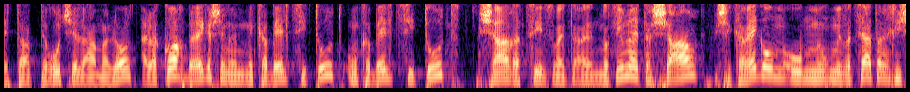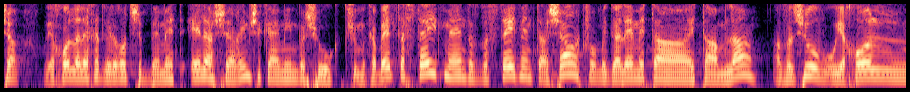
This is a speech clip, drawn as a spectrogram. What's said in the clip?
את הפירוט של העמלות. הלקוח ברגע שמקבל ציטוט, הוא מקבל ציטוט שער רציף. זאת אומרת, נותנים לו את השער שכרגע הוא, הוא, הוא מבצע את הרכישה. הוא יכול ללכת ולראות שבאמת אלה השערים שקיימים בשוק. כשהוא מקבל את ה statement, אז ב statement השער כבר מגלם את, ה, את העמלה, אבל שוב, הוא יכול,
